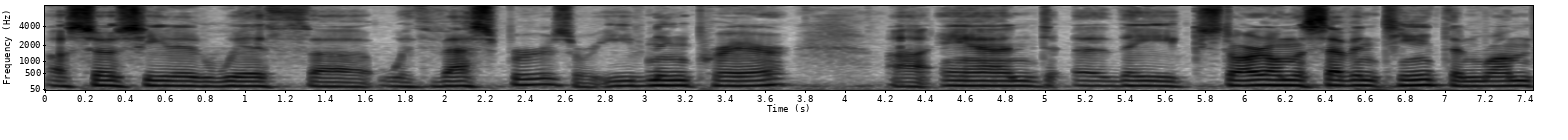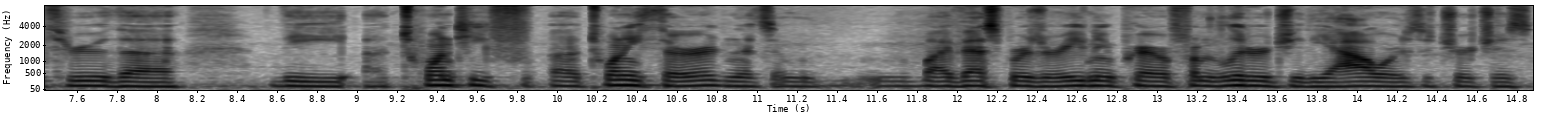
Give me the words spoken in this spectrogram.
associated with uh, with Vespers or evening prayer, uh, and uh, they start on the 17th and run through the the uh, 20, uh, 23rd, and that's um, by Vespers or evening prayer from the liturgy, the hours, the church's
